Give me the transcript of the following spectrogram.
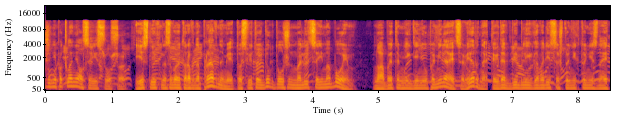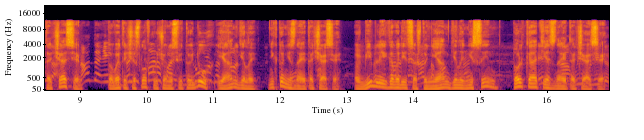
же не поклонялся Иисусу. Если их называют равноправными, то Святой Дух должен молиться им обоим. Но об этом нигде не упоминается, верно? Когда в Библии говорится, что никто не знает о часе, то в это число включен и Святой Дух, и ангелы. Никто не знает о часе. В Библии говорится, что ни ангелы, ни сын, только Отец знает о часе.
